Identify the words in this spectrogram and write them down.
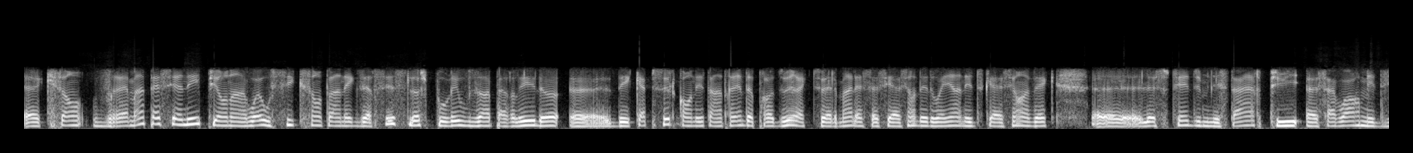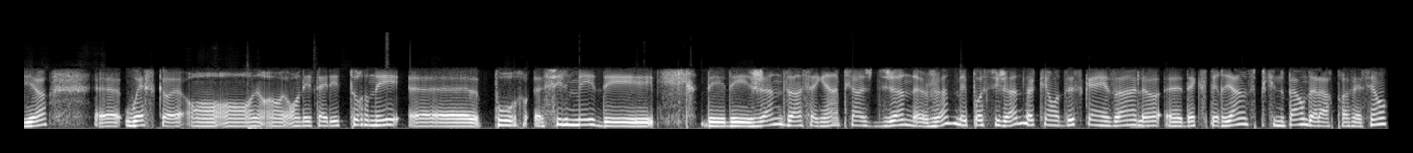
euh, qui sont vraiment passionnés, puis on en voit aussi qui sont en exercice. Là, je pourrais vous en parler euh, des capsules qu'on est en train de produire actuellement, l'Association des doyens en éducation avec euh, le soutien du ministère, puis Savoir Média, où est-ce qu'on on, on, est allé tourner pour filmer des, jeunes enseignants, puis quand je dis jeunes, jeunes, mais pas si jeunes, qui ont 10-15 ans, là, euh, d'expérience puis qui nous parlent de leur profession,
